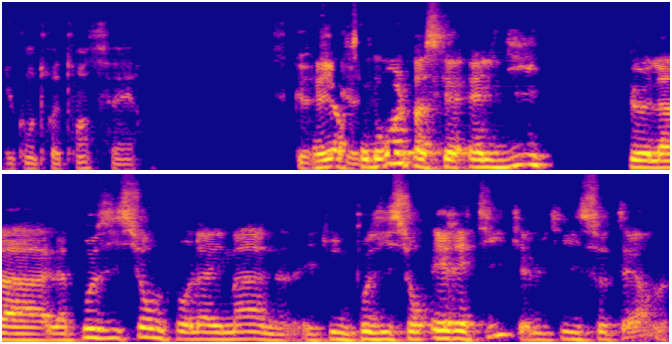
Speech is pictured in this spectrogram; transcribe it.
du contre-transfert. D'ailleurs, c'est drôle parce qu'elle dit que la, la, position de Paula Hyman est une position hérétique, elle utilise ce terme,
